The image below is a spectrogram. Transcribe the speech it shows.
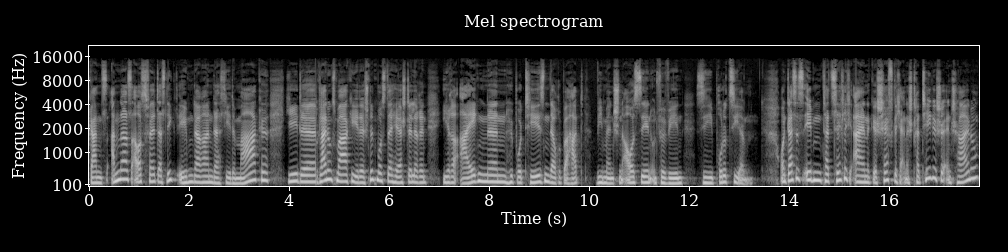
ganz anders ausfällt. Das liegt eben daran, dass jede Marke, jede Bekleidungsmarke, jede Schnittmusterherstellerin ihre eigenen Hypothesen darüber hat, wie Menschen aussehen und für wen sie produzieren. Und das ist eben tatsächlich eine geschäftliche, eine strategische Entscheidung,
